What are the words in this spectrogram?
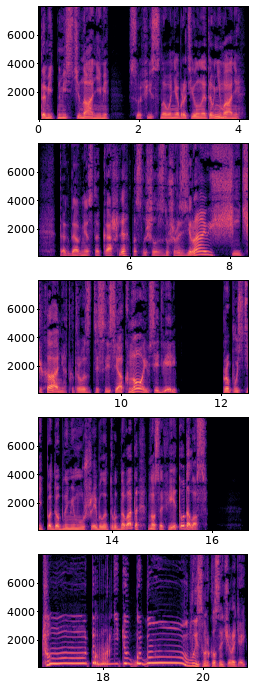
томительными стенаниями. Софи снова не обратила на это внимания. Тогда вместо кашля послышалось душераздирающее чихание, от которого затряслись и окно, и все двери. Пропустить подобно мимо ушей было трудновато, но Софии это удалось. ту высморкался чародей,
